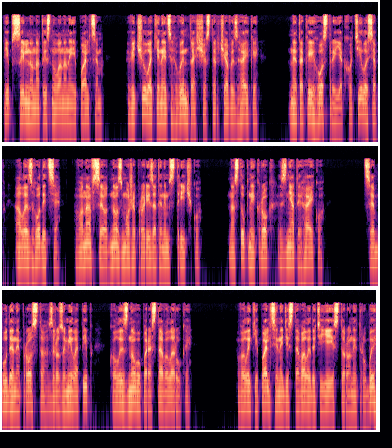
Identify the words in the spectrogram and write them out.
Піп сильно натиснула на неї пальцем, відчула кінець гвинта, що стирчав із гайки, не такий гострий, як хотілося б, але згодиться, вона все одно зможе прорізати ним стрічку. Наступний крок зняти гайку. Це буде непросто, зрозуміла піп, коли знову переставила руки. Великі пальці не діставали до тієї сторони труби,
